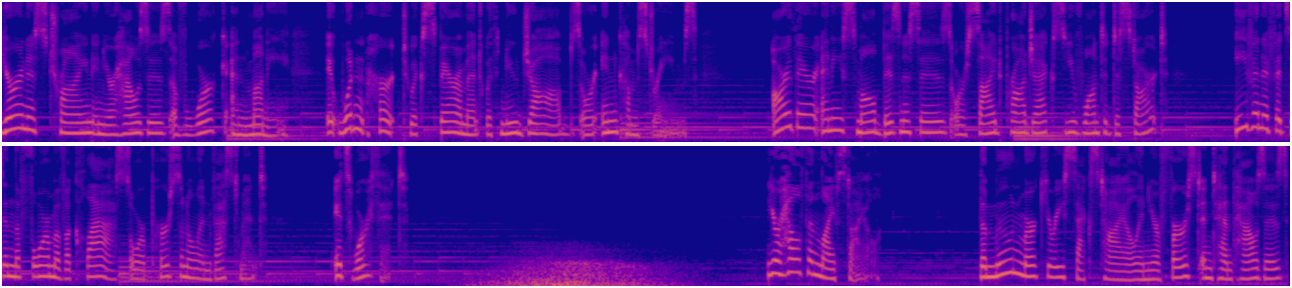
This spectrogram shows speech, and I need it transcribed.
Uranus trine in your houses of work and money, it wouldn't hurt to experiment with new jobs or income streams. Are there any small businesses or side projects you've wanted to start? Even if it's in the form of a class or personal investment, it's worth it. Your health and lifestyle. The Moon Mercury sextile in your first and 10th houses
